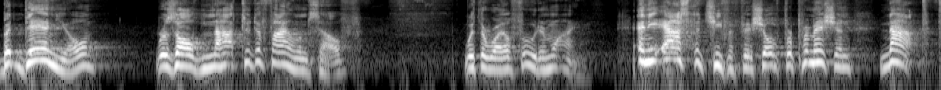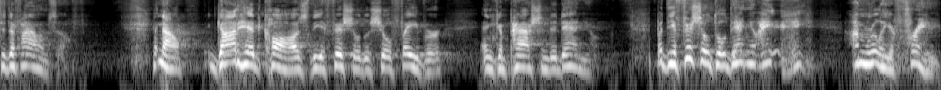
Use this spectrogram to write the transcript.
But Daniel resolved not to defile himself with the royal food and wine. And he asked the chief official for permission not to defile himself. Now, God had caused the official to show favor and compassion to Daniel. But the official told Daniel, hey, hey, I'm really afraid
